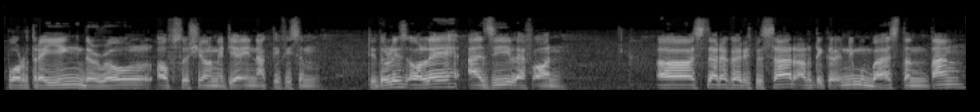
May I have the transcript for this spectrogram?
Portraying the Role of Social Media in Activism ditulis oleh Azi Levon. Uh, secara garis besar artikel ini membahas tentang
